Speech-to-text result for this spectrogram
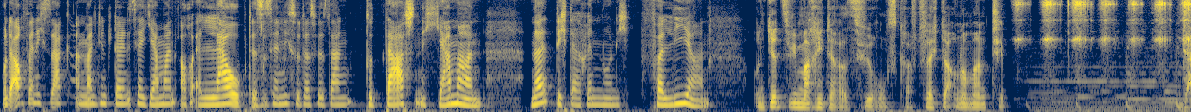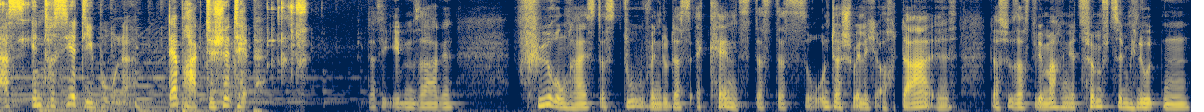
Und auch wenn ich sage, an manchen Stellen ist ja Jammern auch erlaubt. Es ist ja nicht so, dass wir sagen, du darfst nicht jammern, ne? dich darin nur nicht verlieren. Und jetzt, wie mache ich das als Führungskraft? Vielleicht da auch nochmal ein Tipp. Das interessiert die Bohne. Der praktische Tipp. Dass ich eben sage, Führung heißt, dass du, wenn du das erkennst, dass das so unterschwellig auch da ist, dass du sagst, wir machen jetzt 15 Minuten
